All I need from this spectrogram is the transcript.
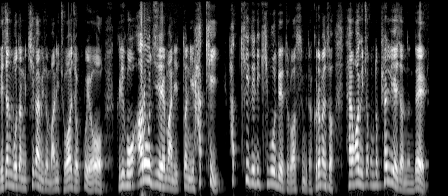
예전보다는 키감이 좀 많이 좋아졌고요. 그리고 ROG에만 있던 이 핫키, 핫키들이 키보드에 들어왔습니다. 그러면서 사용하기 조금 더 편리해졌는데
